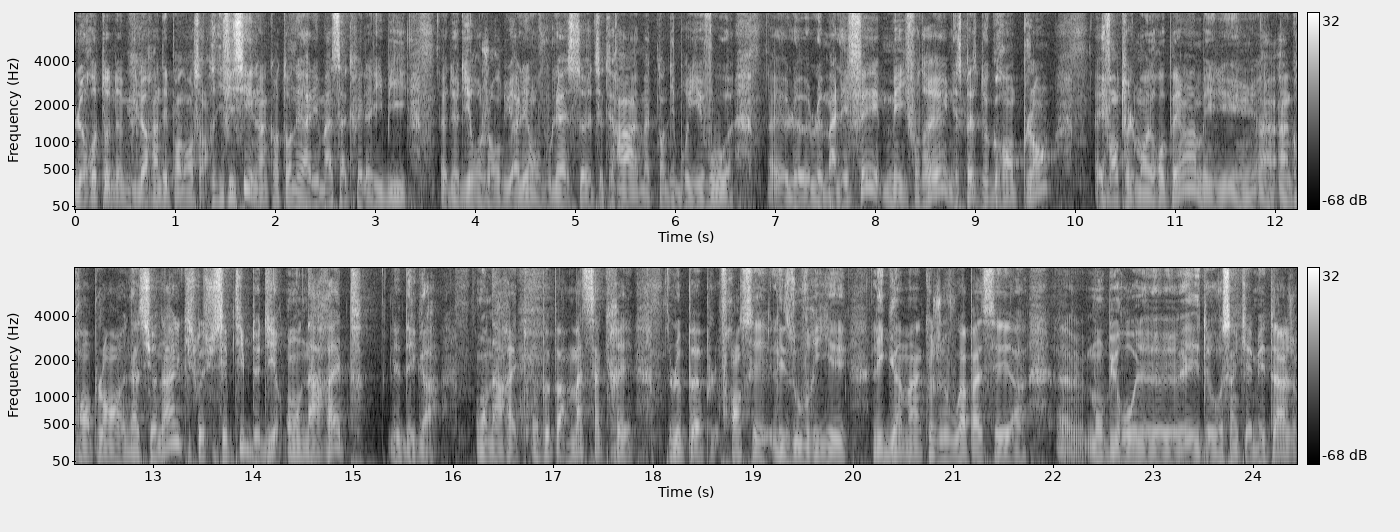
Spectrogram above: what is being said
leur autonomie, leur indépendance? Alors c'est difficile hein, quand on est allé massacrer la Libye euh, de dire aujourd'hui allez on vous laisse etc. Maintenant débrouillez-vous, euh, le, mal est fait, mais il faudrait une espèce de grand plan, éventuellement européen, mais un grand plan national qui soit susceptible de dire on arrête les dégâts on arrête, on ne peut pas massacrer le peuple français, les ouvriers, les gamins que je vois passer à euh, mon bureau est, au cinquième étage.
